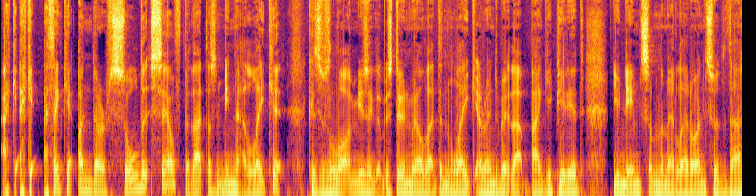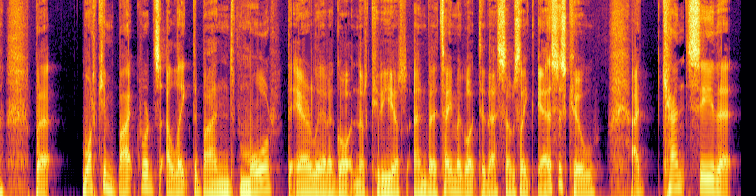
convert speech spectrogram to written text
I, I, I, think it undersold itself, but that doesn't mean that I like it because there's a lot of music that was doing well that I didn't like around about that baggy period. You named some of them earlier on, so did I. But working backwards, I liked the band more the earlier I got in their career. And by the time I got to this, I was like, yeah, this is cool. I can't say that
